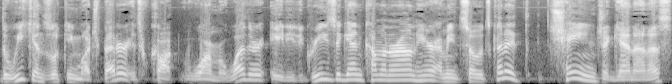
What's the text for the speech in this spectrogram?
the weekend's looking much better. It's caught warmer weather, 80 degrees again coming around here. I mean, so it's going to change again on us.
